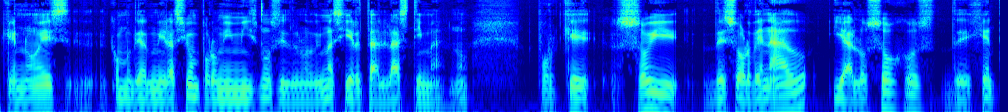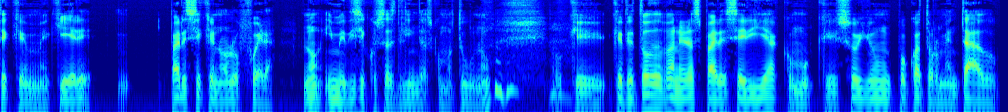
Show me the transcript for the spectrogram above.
que no es como de admiración por mí mismo, sino de una cierta lástima, ¿no? Porque soy desordenado y a los ojos de gente que me quiere parece que no lo fuera. ¿no? Y me dice cosas lindas como tú, ¿no? O que, que de todas maneras parecería como que soy un poco atormentado.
